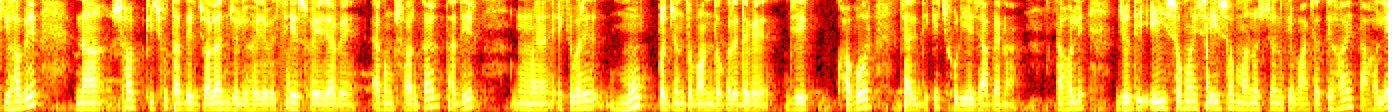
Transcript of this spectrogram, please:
কি হবে? না সব কিছু তাদের জলাঞ্জলি হয়ে যাবে, শেষ হয়ে যাবে এবং সরকার তাদের একেবারে মুখ পর্যন্ত বন্ধ করে দেবে। যে খবর চারিদিকে ছড়িয়ে যাবে না। তাহলে যদি এই সময় সেই সব মানুষজনকে বাঁচাতে হয়, তাহলে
